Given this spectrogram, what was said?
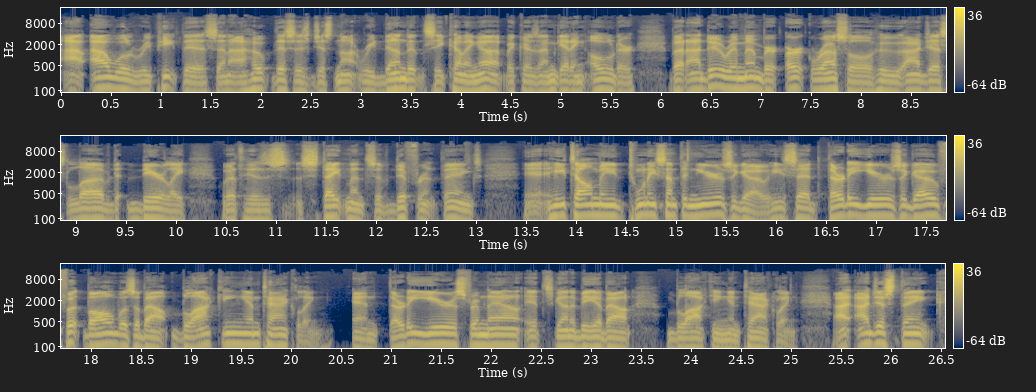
I, I will repeat this, and I hope this is just not redundancy coming up because I'm getting older. But I do remember Erk Russell, who I just loved dearly with his statements of different things. He told me 20 something years ago, he said 30 years ago, football was about blocking and tackling. And 30 years from now, it's going to be about blocking and tackling. I, I just think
